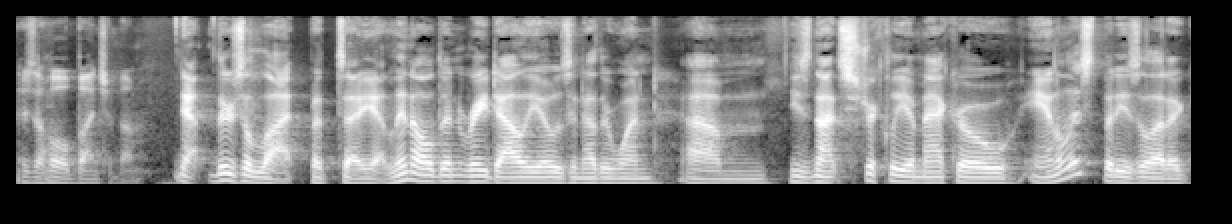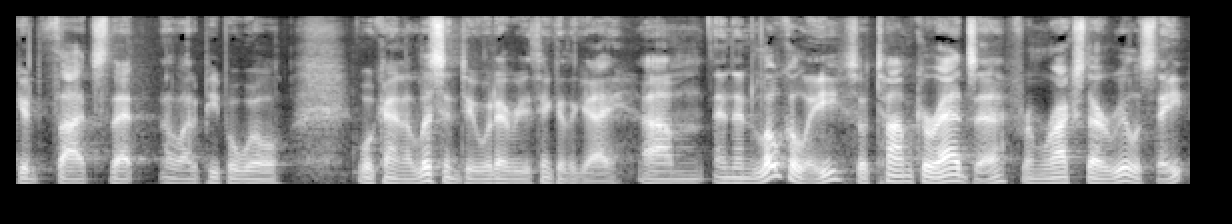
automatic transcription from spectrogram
there's a whole bunch of them. Yeah, there's a lot, but uh, yeah, Lyn Alden, Ray Dalio is another one. Um, he's not strictly a macro analyst, but he has a lot of good thoughts that a lot of people will will kind of listen to, whatever you think of the guy. Um, and then locally, so Tom Karadza from Rockstar Real Estate,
